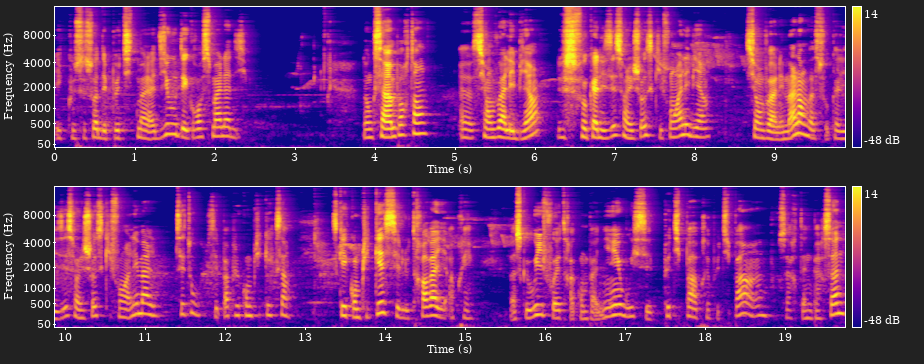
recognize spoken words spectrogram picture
et que ce soit des petites maladies ou des grosses maladies. Donc c'est important, euh, si on veut aller bien, de se focaliser sur les choses qui font aller bien. Si on veut aller mal, on va se focaliser sur les choses qui font aller mal. C'est tout, c'est pas plus compliqué que ça. Ce qui est compliqué, c'est le travail après. Parce que oui, il faut être accompagné, oui, c'est petit pas après petit pas hein, pour certaines personnes.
